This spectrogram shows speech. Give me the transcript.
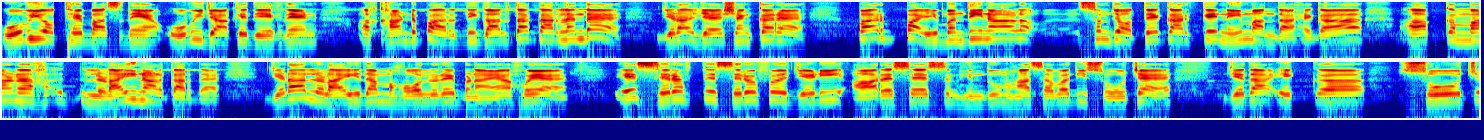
ਉਹ ਵੀ ਉੱਥੇ ਵੱਸਦੇ ਆ ਉਹ ਵੀ ਜਾ ਕੇ ਦੇਖਦੇ ਹਨ। ਅਖੰਡ ਭਾਰਤ ਦੀ ਗੱਲ ਤਾਂ ਕਰ ਲੈਂਦਾ ਜਿਹੜਾ ਜੈ ਸ਼ੰਕਰ ਹੈ। ਪਰ ਭਾਈਬੰਦੀ ਨਾਲ ਸਮਝੌਤੇ ਕਰਕੇ ਨਹੀਂ ਮੰਨਦਾ ਹੈਗਾ, ਆਕਮਣ ਹ- ਲੜਾਈ ਨਾਲ ਕਰਦਾ ਹੈ। ਜਿਹੜਾ ਲੜਾਈ ਦਾ ਮਾਹੌਲ ਉਰੇ ਬਣਾਇਆ ਹੋਇਆ ਹੈ, ਇਹ ਸਿਰਫ ਤੇ ਸਿਰਫ ਜਿਹੜੀ ਆਰਐਸਐਸ ਹਿੰਦੂ ਮਹਾਸਭਾ ਦੀ ਸੋਚ ਹੈ, ਜਿਹਦਾ ਇੱਕ ਸੋਚ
